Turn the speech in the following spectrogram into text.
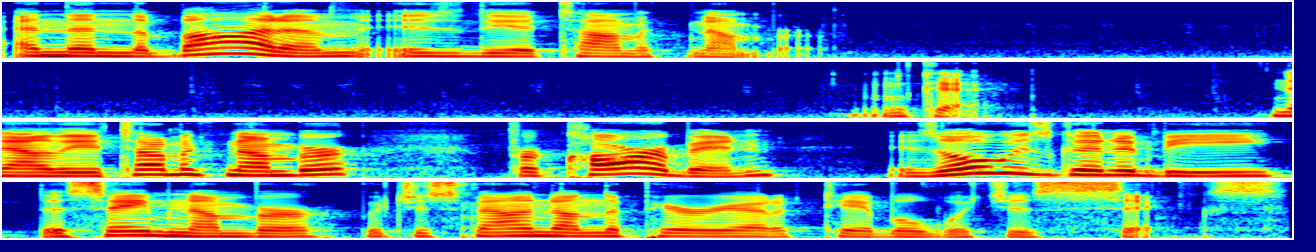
and then the bottom is the atomic number. Okay. Now, the atomic number for carbon is always going to be the same number, which is found on the periodic table, which is 6.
